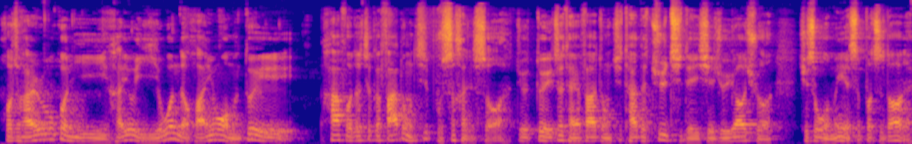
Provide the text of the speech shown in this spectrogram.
或者还如果你还有疑问的话，因为我们对。哈佛的这个发动机不是很熟啊，就对这台发动机它的具体的一些就要求，其实我们也是不知道的。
